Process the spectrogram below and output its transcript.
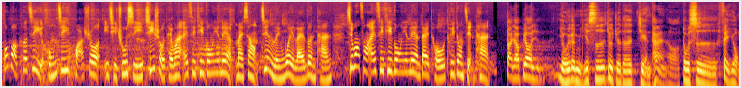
光宝科技、宏基、华硕一起出席，携手台湾 ICT 供应链迈向近零未来论坛，希望从 ICT 供应链带头推动减碳。大家不要有一个迷思，就觉得减碳啊都是费用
